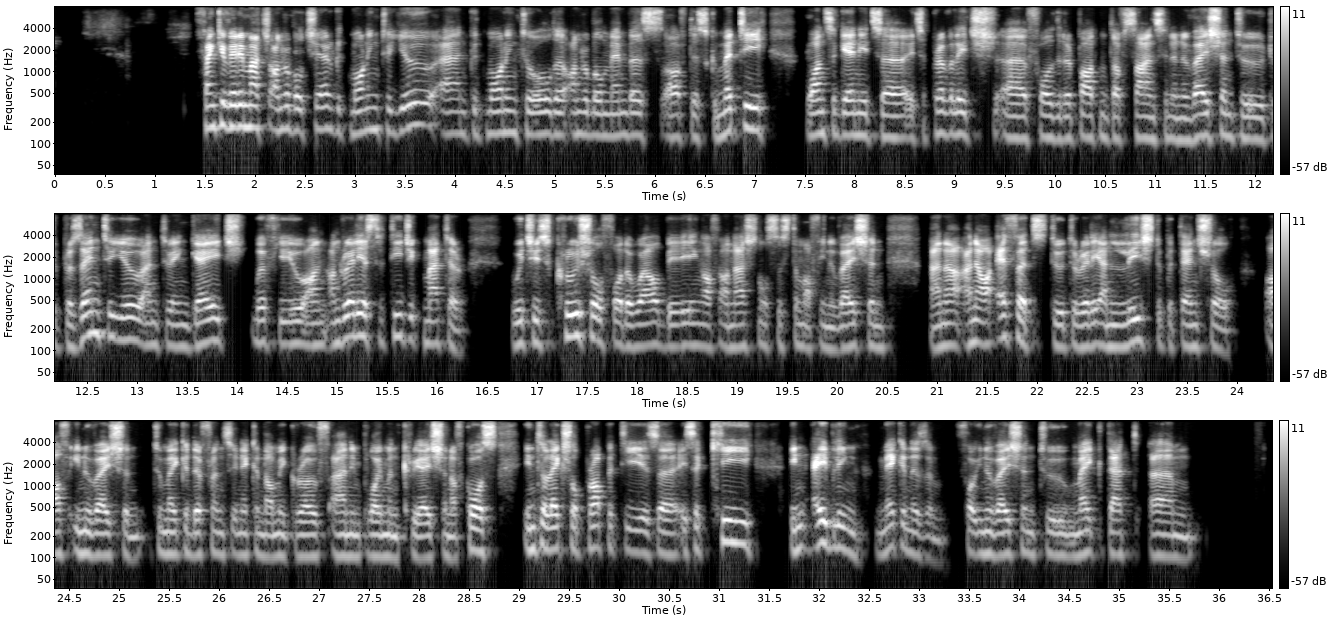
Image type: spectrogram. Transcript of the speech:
Thank you very much, Honorable Chair. Good morning to you and good morning to all the honorable members of this committee. Once again, it's a, it's a privilege uh, for the Department of Science and Innovation to, to present to you and to engage with you on, on really a strategic matter, which is crucial for the well-being of our national system of innovation and our, and our efforts to, to really unleash the potential of innovation to make a difference in economic growth and employment creation. Of course, intellectual property is a, is a key enabling mechanism for innovation to make that um,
